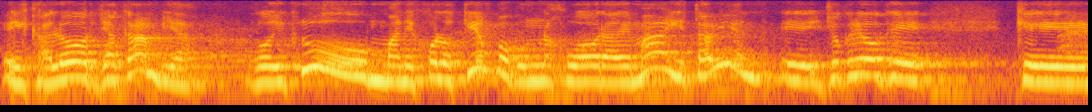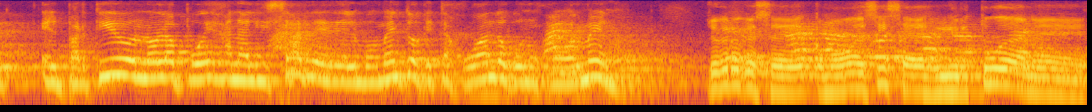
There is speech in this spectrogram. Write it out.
el calor, ya cambia. Godoy Cruz manejó los tiempos con una jugadora de más y está bien. Eh, yo creo que, que el partido no la puedes analizar desde el momento que estás jugando con un jugador menos. Yo creo que, se, como vos decís, se desvirtúan eh,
